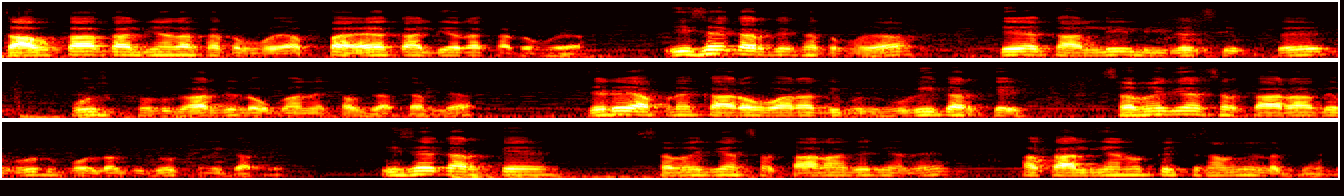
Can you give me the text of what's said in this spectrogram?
ਦਬਕਾ ਅਕਾਲੀਆਂ ਦਾ ਖਤਮ ਹੋਇਆ, ਭੈ ਅਕਾਲੀਆਂ ਦਾ ਖਤਮ ਹੋਇਆ, ਇਸੇ ਕਰਕੇ ਖਤਮ ਹੋਇਆ ਕਿ ਅਕਾਲੀ ਲੀਡਰਸ਼ਿਪ ਤੇ ਕੁਝ ਖੁਦਗਰਜ਼ ਲੋਕਾਂ ਨੇ ਕਬਜ਼ਾ ਕਰ ਲਿਆ, ਜਿਹੜੇ ਆਪਣੇ ਕਾਰੋਬਾਰਾਂ ਦੀ ਮਜਬੂਰੀ ਕਰਕੇ ਸਮੇਂ ਦੀਆਂ ਸਰਕਾਰਾਂ ਦੇ ਵਿਰੁੱਧ ਬੋਲਣ ਦੀ ਜ਼ਰੂਰਤ ਨਹੀਂ ਕਰਦੇ। ਇਸੇ ਕਰਕੇ ਸਮੇਂ ਦੀਆਂ ਸਰਕਾਰਾਂ ਜਿਹੜੀਆਂ ਨੇ, ਅਕਾਲੀਆਂ ਨੂੰ ਟਿੱਚ ਸਮਝਣ ਲੱਗੀਆਂ ਨੇ।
